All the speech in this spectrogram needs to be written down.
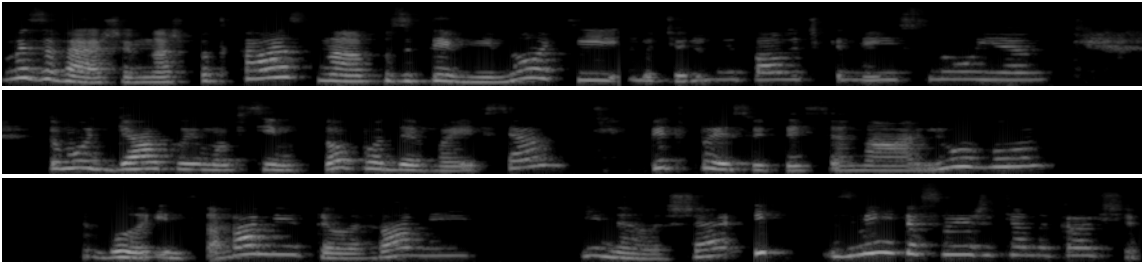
Ми завершуємо наш подкаст на позитивній ноті. Чарівної палички не існує. Тому дякуємо всім, хто подивився. Підписуйтеся на Любу в інстаграмі, телеграмі і не лише. І змінюйте своє життя на краще.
